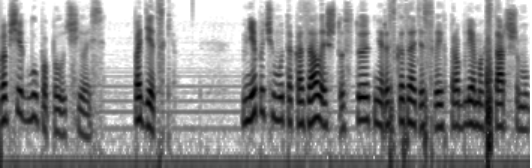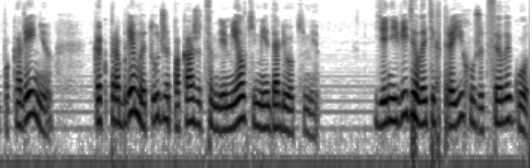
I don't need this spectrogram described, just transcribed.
Вообще глупо получилось. По-детски. Мне почему-то казалось, что стоит мне рассказать о своих проблемах старшему поколению, как проблемы тут же покажутся мне мелкими и далекими. Я не видел этих троих уже целый год,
